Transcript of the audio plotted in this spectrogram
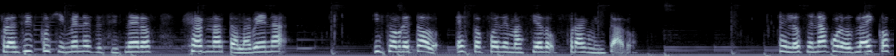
Francisco Jiménez de Cisneros, Hernán Talavena y sobre todo, esto fue demasiado fragmentado. En los cenáculos laicos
